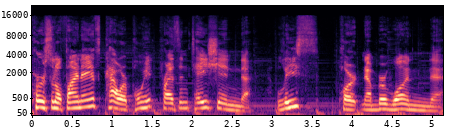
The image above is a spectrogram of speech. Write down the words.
Personal Finance PowerPoint presentation. Lease, part number one.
